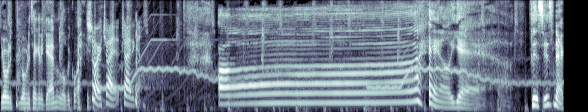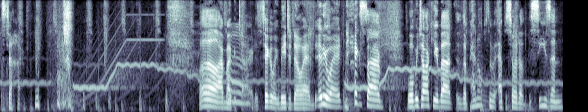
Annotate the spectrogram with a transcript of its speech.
You want, me to, you want me to take it again? A little bit quiet. Sure, try it. Try it again. Ah, hell yeah! This is next time. well, I might be tired. It's tickling me to no end. Anyway, next time we'll be talking about the penultimate episode of the season,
